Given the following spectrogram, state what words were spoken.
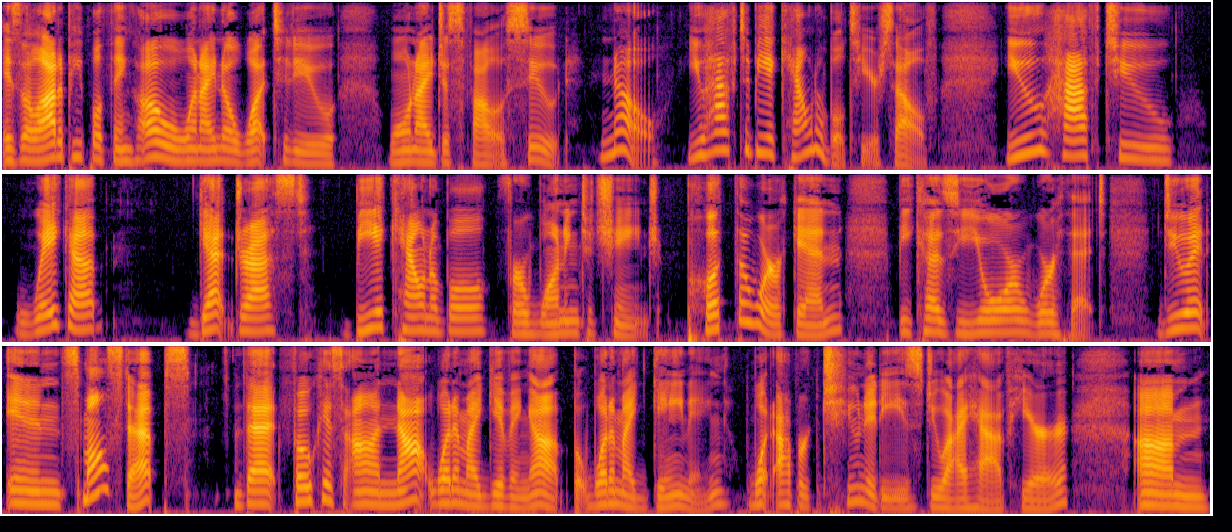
is a lot of people think, "Oh, when I know what to do, won't I just follow suit?" No. You have to be accountable to yourself. You have to wake up, get dressed, be accountable for wanting to change. Put the work in because you're worth it. Do it in small steps that focus on not what am I giving up, but what am I gaining? What opportunities do I have here? Um,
